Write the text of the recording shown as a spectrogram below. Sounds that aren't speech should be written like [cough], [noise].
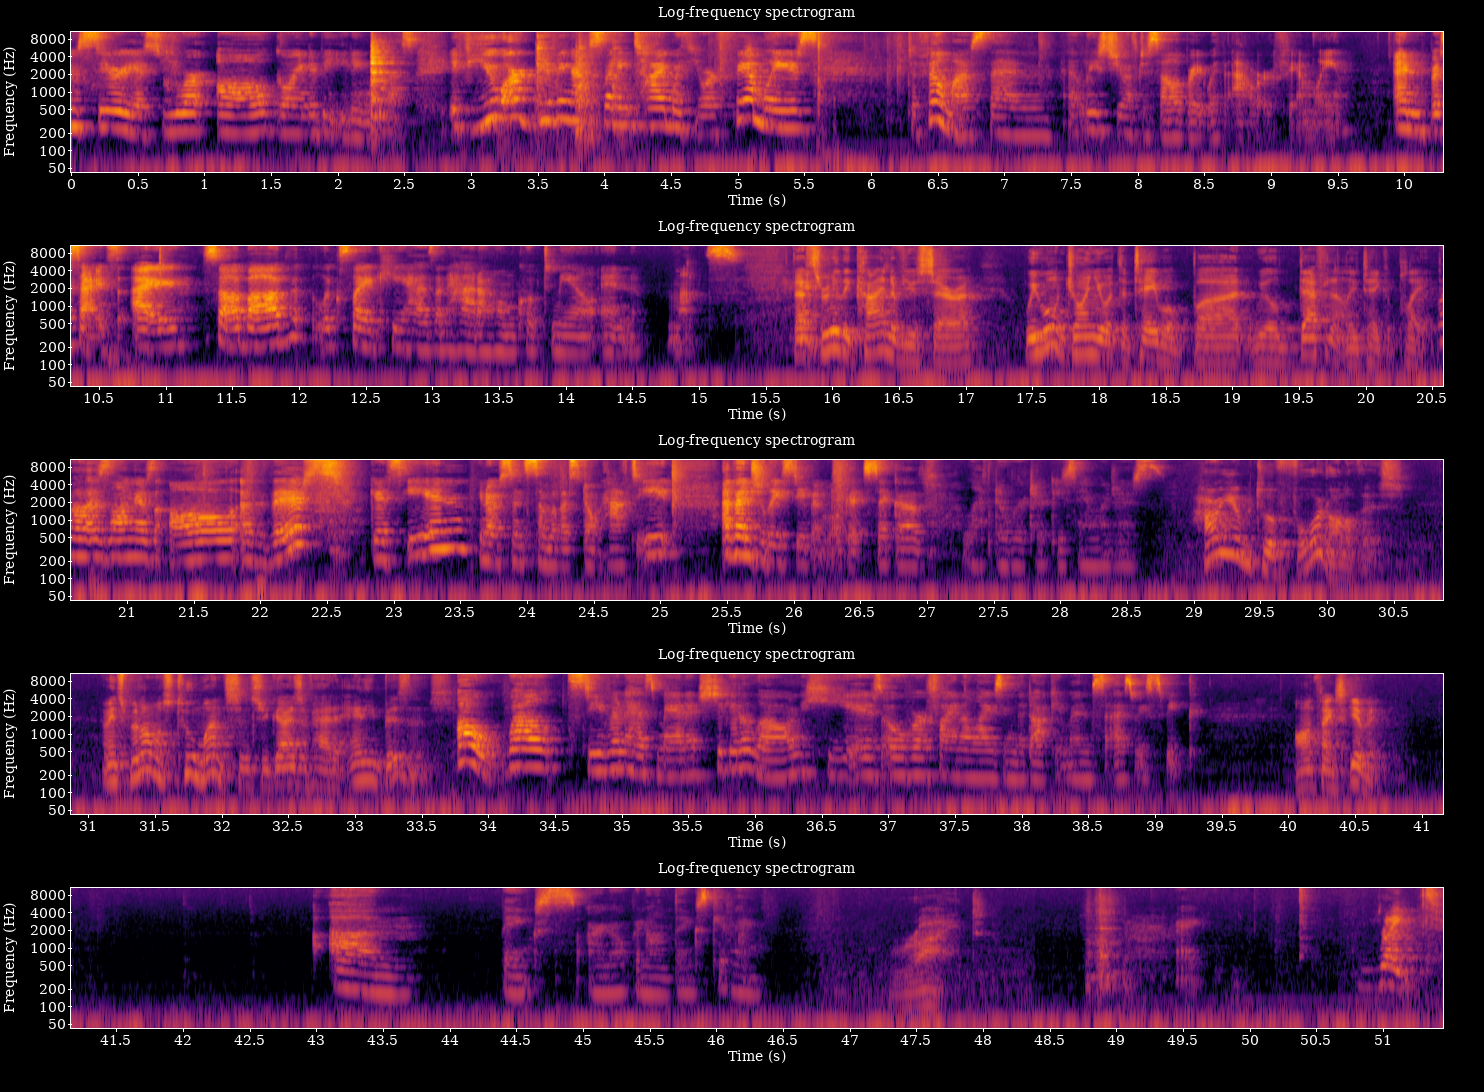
I'm serious. You are all going to be eating with us. If you are giving up spending time with your families to film us, then at least you have to celebrate with our family. And besides, I saw Bob. Looks like he hasn't had a home cooked meal in months. That's really kind of you, Sarah. We won't join you at the table, but we'll definitely take a plate. Well, as long as all of this gets eaten, you know, since some of us don't have to eat, eventually Stephen will get sick of leftover turkey sandwiches. How are you able to afford all of this? I mean, it's been almost two months since you guys have had any business. Oh, well, Stephen has managed to get a loan. He is over finalizing the documents as we speak. On Thanksgiving. Um, banks aren't open on Thanksgiving. Right. Right. Right.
